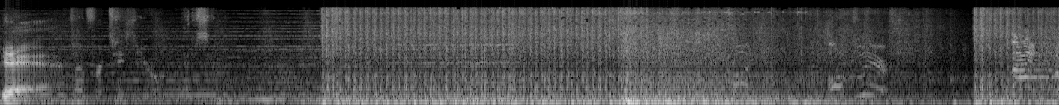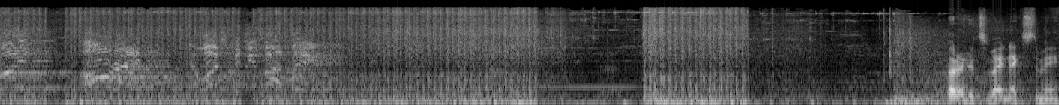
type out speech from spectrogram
Yeah. Thought I heard somebody next to me.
